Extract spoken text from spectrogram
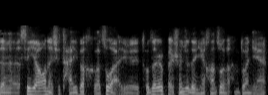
呃 CEO 呢去谈一个合作啊，因为投资人本身就在银行做了很多年，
